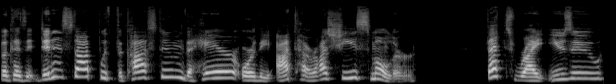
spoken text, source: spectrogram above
Because it didn't stop with the costume, the hair, or the Atarashi smolder. That's right, Yuzu.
